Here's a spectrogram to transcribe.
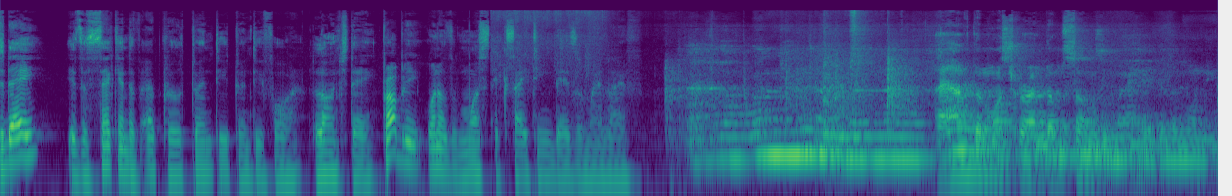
Today is the 2nd of April 2024, launch day. Probably one of the most exciting days of my life. I have the most random songs in my head in the morning.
